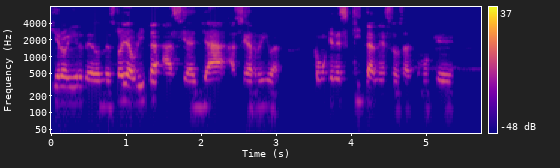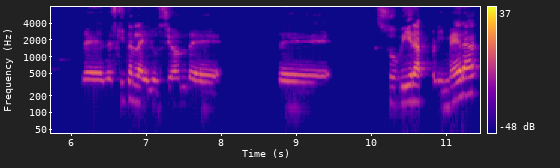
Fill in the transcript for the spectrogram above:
quiero ir de donde estoy ahorita hacia allá, hacia arriba. Como que les quitan eso, o sea, como que les quitan la ilusión de, de subir a primera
